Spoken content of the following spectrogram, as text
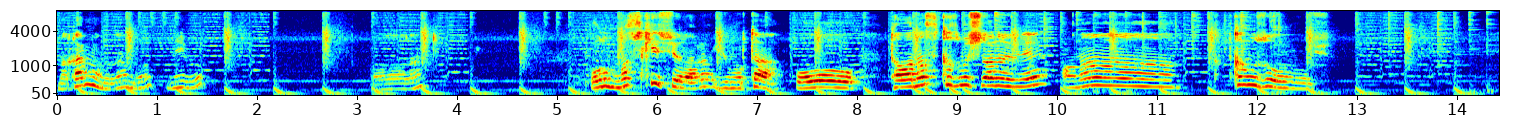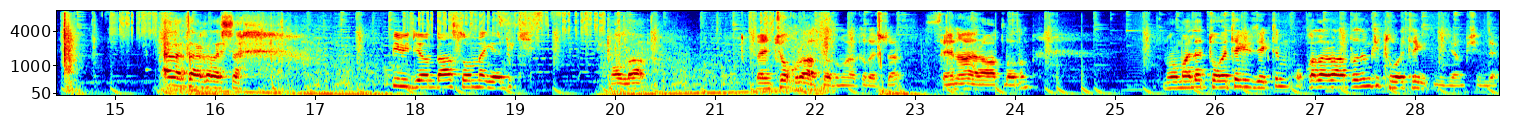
Makarna mı lan bu? Ne bu? Aa lan. Oğlum nasıl kesiyorlar ha? Yumurta. Oo, tava nasıl kızmış lan öyle? Ana. Kıpkırmızı olmuş. Evet arkadaşlar. Bir videonun daha sonuna geldik. Valla ben çok rahatladım arkadaşlar. Fena rahatladım. Normalde tuvalete gidecektim. O kadar rahatladım ki tuvalete gitmeyeceğim şimdi.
